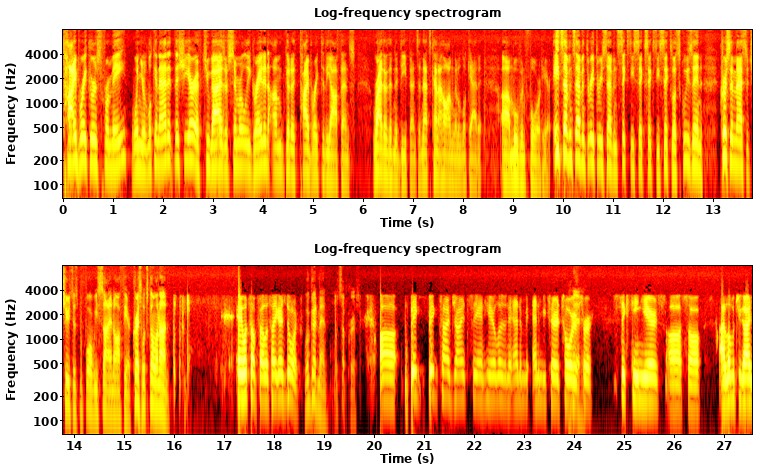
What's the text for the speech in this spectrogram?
tiebreakers for me when you're looking at it this year. If two guys are similarly graded, I'm gonna tie break to the offense rather than the defense, and that's kind of how I'm gonna look at it uh, moving forward here. 877-337-6666. Let's squeeze in Chris in Massachusetts before we sign off here. Chris, what's going on? Hey, what's up, fellas? How you guys doing? We're good, man. What's up, Chris? Uh, big big time Giants fan here, living in enemy enemy territory Yeah. for 16 years. Uh, so I love what you guys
